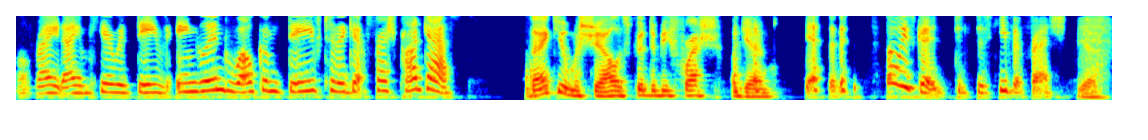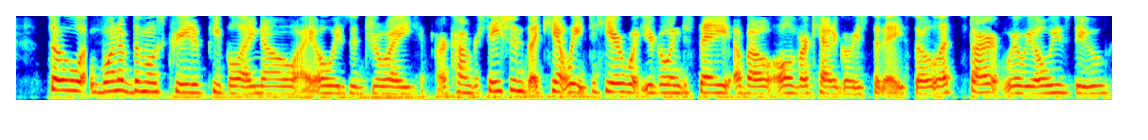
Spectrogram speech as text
All right. I am here with Dave Englund. Welcome, Dave, to the Get Fresh podcast. Thank you, Michelle. It's good to be fresh again. yes, it is. It's always good to just keep it fresh. Yeah. So, one of the most creative people I know, I always enjoy our conversations. I can't wait to hear what you're going to say about all of our categories today. So, let's start where we always do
